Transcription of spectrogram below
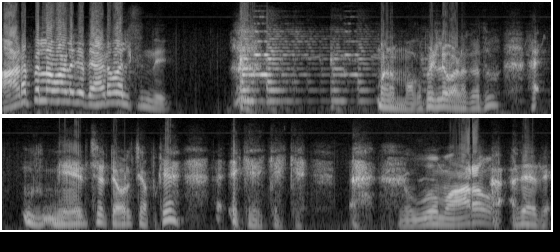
ఆడపిల్ల వాళ్ళు కదా ఏడవలసింది. మన మగపిల్లి వాడు కదా. నేర్చేట ఎవరు చెప్పకే ఎక్కే ఎక్కే నువ్వు మారవు. అదే అదే.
